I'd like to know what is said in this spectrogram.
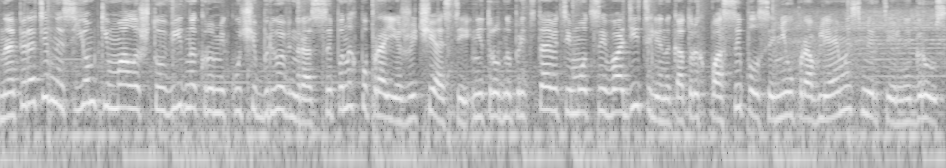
На оперативной съемке мало что видно, кроме кучи бревен, рассыпанных по проезжей части. Нетрудно представить эмоции водителей, на которых посыпался неуправляемый смертельный груз.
